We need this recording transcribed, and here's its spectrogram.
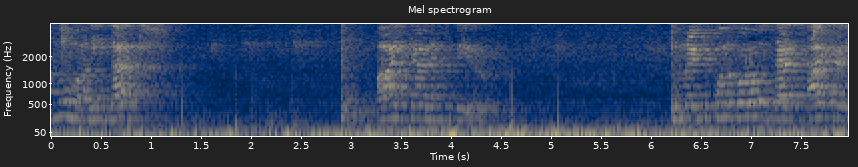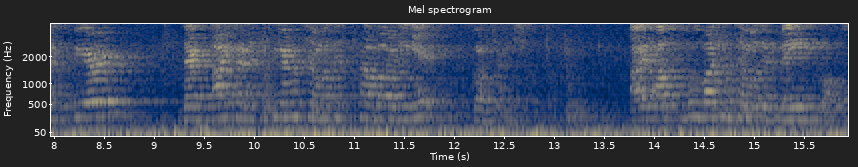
have no money that I can spare. তোমরা একটু ফলো করো that I can spare that I can spare হচ্ছে আমাদের subordinate conjunction I have no money হচ্ছে আমাদের main clause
